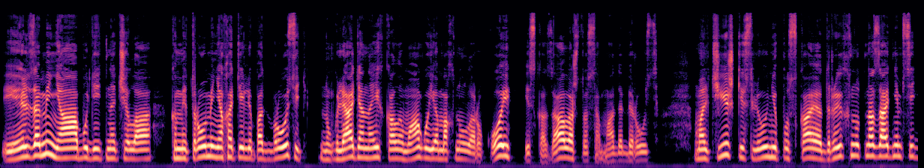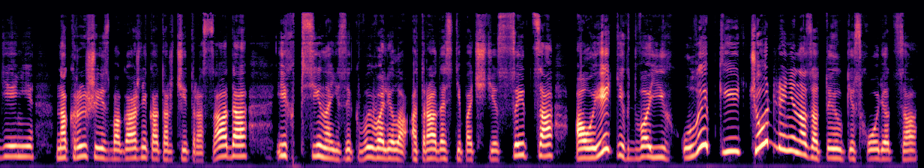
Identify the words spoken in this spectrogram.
И Эльза меня будить начала. К метро меня хотели подбросить, но, глядя на их колымагу, я махнула рукой и сказала, что сама доберусь. Мальчишки, слюни пуская, дрыхнут на заднем сиденье, на крыше из багажника торчит рассада, их псина язык вывалила от радости почти сытся, а у этих двоих улыбки чуть ли не на затылке сходятся.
